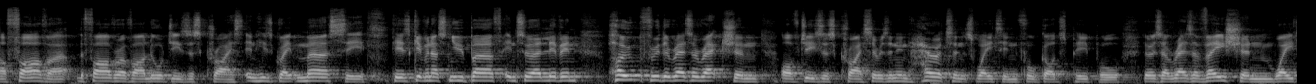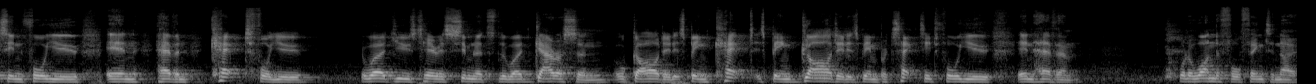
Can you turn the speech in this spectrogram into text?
our Father, the Father of our Lord Jesus Christ, in his great mercy, he has given us new birth into a living hope through the resurrection of Jesus Christ. There is an inheritance waiting for God's people. There is a reservation waiting for you in heaven, kept for you. The word used here is similar to the word garrison or guarded. It's being kept, it's being guarded, it's being protected for you in heaven. What a wonderful thing to know.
